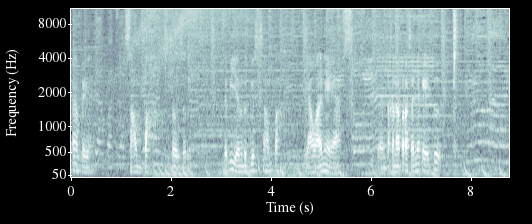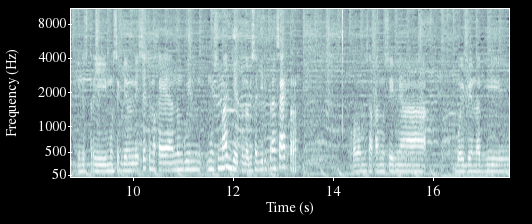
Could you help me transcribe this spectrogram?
apa ya sampah, sorry sorry. Tapi ya menurut gue sih sampah. Ya awalnya ya. Dan entah kenapa rasanya kayak itu industri musik di Indonesia cuma kayak nungguin musim aja tuh nggak bisa jadi trendsetter. Kalau misalkan musimnya boyband lagi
